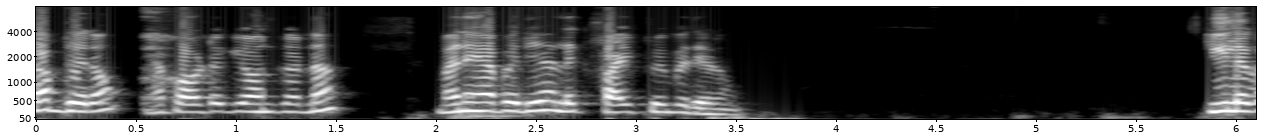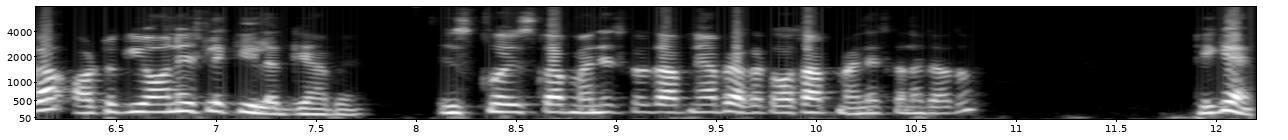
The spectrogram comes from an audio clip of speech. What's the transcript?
कब दे रहा हूँ? यहाँ पे ऑटो की ऑन करना। मैंने यहाँ पे दिया लाइक फाइव पे दे रहा हूँ। की लगा? ऑटो की ऑन है, इसलिए की लग गया यहाँ पे। इसको इसको आप मैनेज कर दो अपने यहाँ पे, अगर थोड़ा सा आप मैनेज करना चाहते हो ठीक है?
